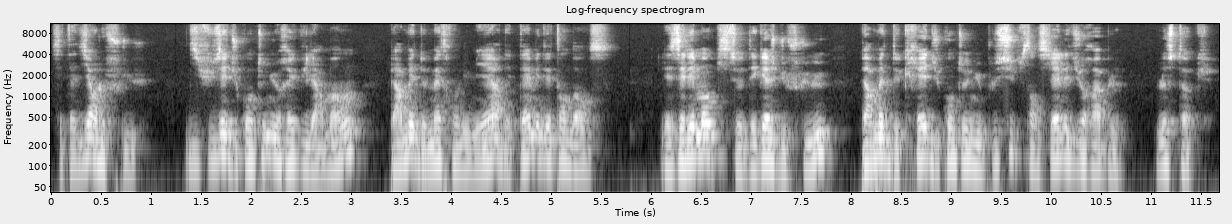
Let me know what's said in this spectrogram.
c'est-à-dire le flux. Diffuser du contenu régulièrement permet de mettre en lumière des thèmes et des tendances. Les éléments qui se dégagent du flux permettent de créer du contenu plus substantiel et durable, le stock.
